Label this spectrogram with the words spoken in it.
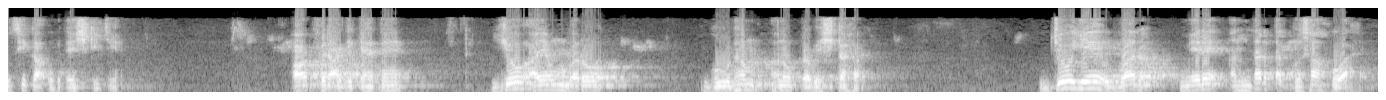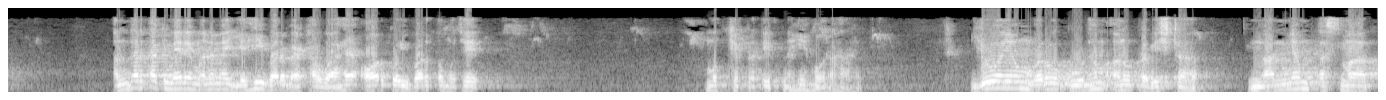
उसी का उपदेश कीजिए। और फिर आगे कहते हैं, यो अयम वरो गूढ़म अनुप्रविष्ट। जो ये वर मेरे अंदर तक घुसा हुआ है, अंदर तक मेरे मन में यही वर बैठा हुआ है, और कोई वर तो मुझे मुख्य प्रतीत नहीं हो रहा है। यो अयम वरो गूढ़म अनुप्रविष्ट नान्यम तस्मात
